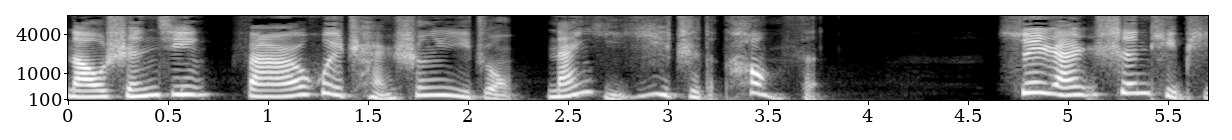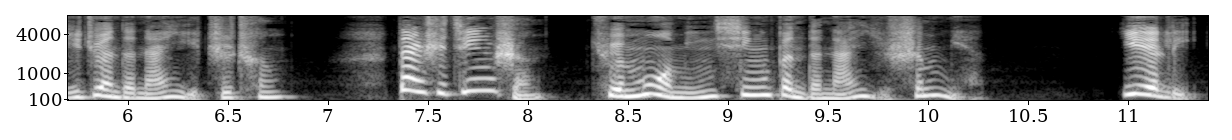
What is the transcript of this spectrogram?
脑神经反而会产生一种难以抑制的亢奋，虽然身体疲倦的难以支撑，但是精神却莫名兴奋的难以深眠。夜里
